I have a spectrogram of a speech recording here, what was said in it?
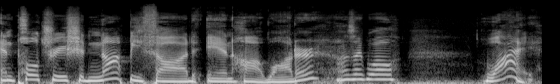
and poultry should not be thawed in hot water. I was like, well, why?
